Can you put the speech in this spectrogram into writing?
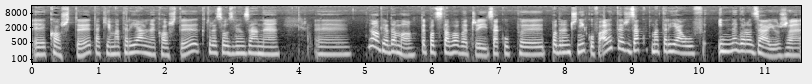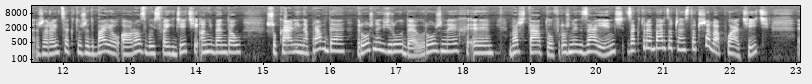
y, koszty, takie materialne koszty, które są związane, y, no wiadomo, te podstawowe, czyli zakup y, podręczników, ale też zakup materiałów innego rodzaju, że, że rodzice, którzy dbają o rozwój swoich dzieci, oni będą szukali naprawdę różnych źródeł, różnych y, warsztatów, różnych zajęć, za które bardzo często trzeba płacić, y,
